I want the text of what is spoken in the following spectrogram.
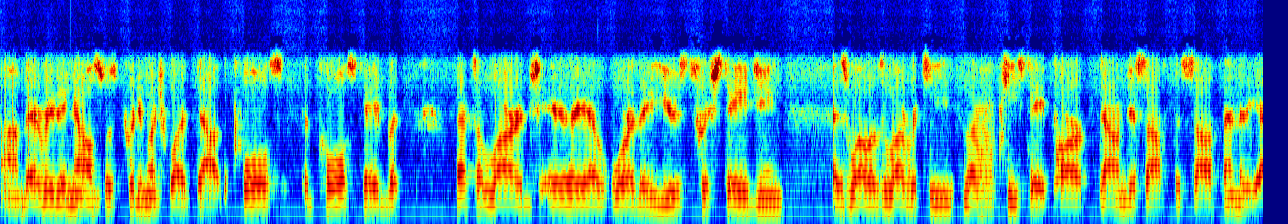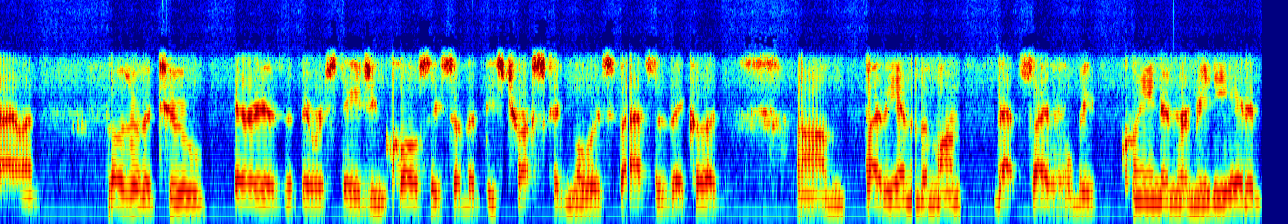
um, everything else was pretty much wiped out. The pools, the pool stayed, but that's a large area where they used for staging, as well as Lover Key, State Park down just off the south end of the island. Those were the two areas that they were staging closely so that these trucks could move as fast as they could. Um, by the end of the month, that site will be cleaned and remediated.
